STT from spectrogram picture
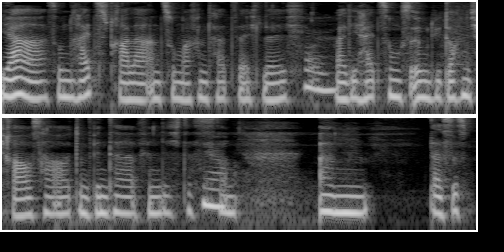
ja, so einen Heizstrahler anzumachen tatsächlich, Voll. weil die Heizung es irgendwie doch nicht raushaut. Im Winter finde ich das Ja. dann, ähm, das ist,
